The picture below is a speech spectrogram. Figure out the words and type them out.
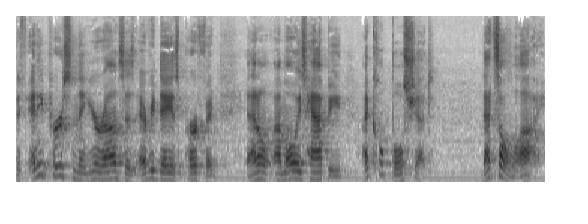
If any person that you're around says every day is perfect and I don't I'm always happy, I call bullshit. That's a lie.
